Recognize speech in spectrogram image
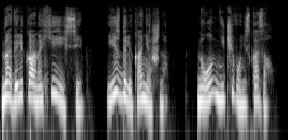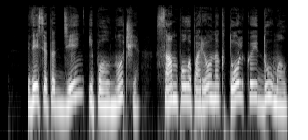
на великана Хииси. Издали, конечно, но он ничего не сказал. Весь этот день и полночи сам полопаренок только и думал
